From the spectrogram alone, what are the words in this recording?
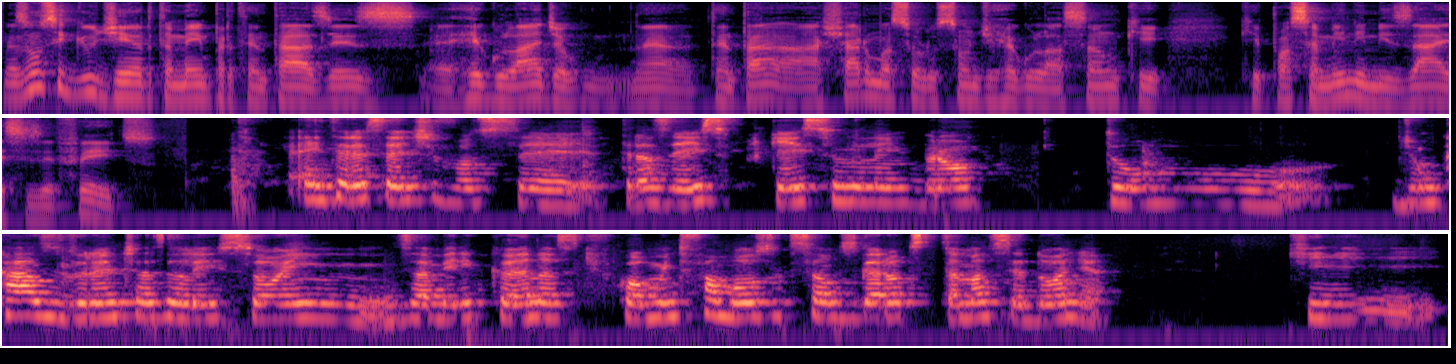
Mas vamos seguir o dinheiro também para tentar, às vezes, é, regular, de, né, tentar achar uma solução de regulação que, que possa minimizar esses efeitos? É interessante você trazer isso, porque isso me lembrou do, de um caso durante as eleições americanas que ficou muito famoso, que são dos garotos da Macedônia, que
